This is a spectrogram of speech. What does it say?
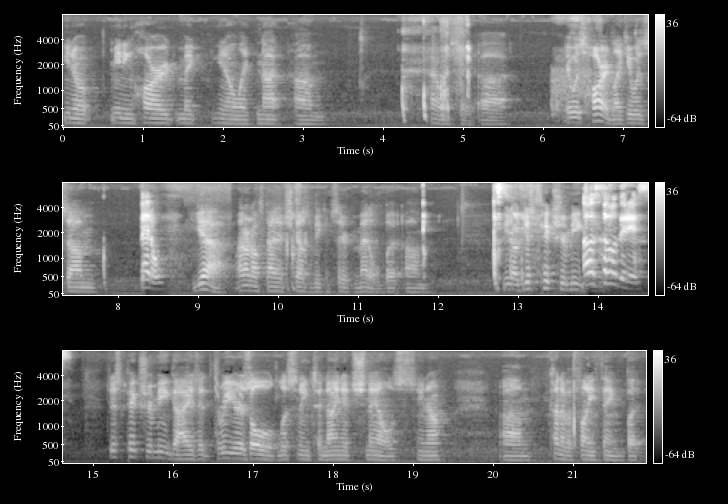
You know, meaning hard, make you know, like not um, how do I say? Uh, it was hard, like it was um, Metal. Yeah, I don't know if Nine Inch Nails would be considered metal, but um, you know, just picture me. Oh, some of it is. Just picture me, guys, at three years old, listening to Nine Inch Nails. You know, um, kind of a funny thing, but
